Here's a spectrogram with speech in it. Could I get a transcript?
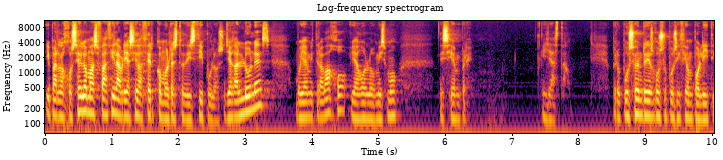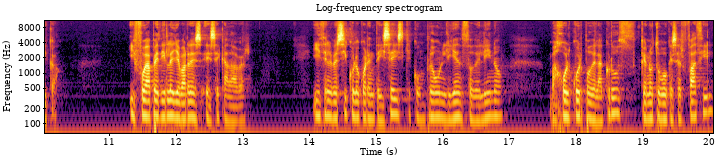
Y para José lo más fácil habría sido hacer como el resto de discípulos. Llega el lunes, voy a mi trabajo y hago lo mismo de siempre. Y ya está. Pero puso en riesgo su posición política y fue a pedirle llevarles ese cadáver. Y dice el versículo 46 que compró un lienzo de lino, bajó el cuerpo de la cruz, que no tuvo que ser fácil,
